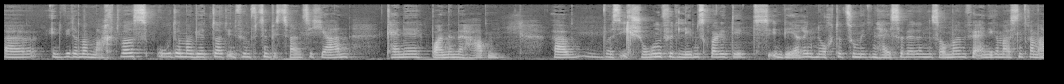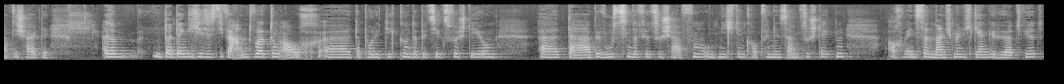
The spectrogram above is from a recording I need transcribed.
äh, entweder man macht was oder man wird dort in 15 bis 20 Jahren keine Bäume mehr haben. Was ich schon für die Lebensqualität in Währing noch dazu mit den heißer werdenden Sommern für einigermaßen dramatisch halte. Also da denke ich, ist es die Verantwortung auch äh, der Politik und der Bezirksvorstehung, äh, da Bewusstsein dafür zu schaffen und nicht den Kopf in den Sand zu stecken, auch wenn es dann manchmal nicht gern gehört wird.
